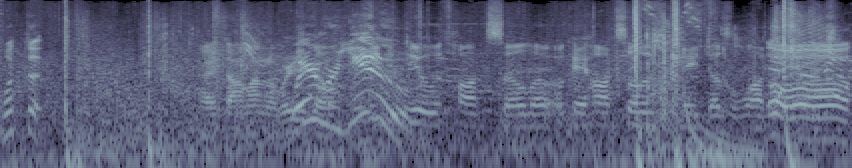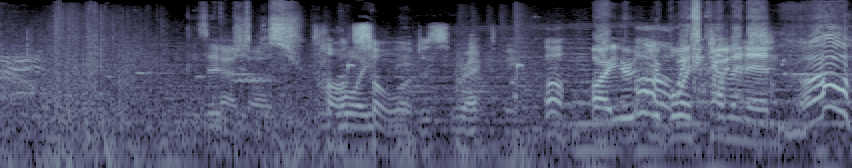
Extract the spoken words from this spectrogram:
What the? Alright, Dom, I don't know where, Where you're were going. Need you? to deal with Han Solo. Okay, Han Solo's grenade does a lot of Oh, because it Yeah, just does. Han destroyed Solo just wrecked me. Oh, Alright, your, your Oh, boy's we can do coming in. oh!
